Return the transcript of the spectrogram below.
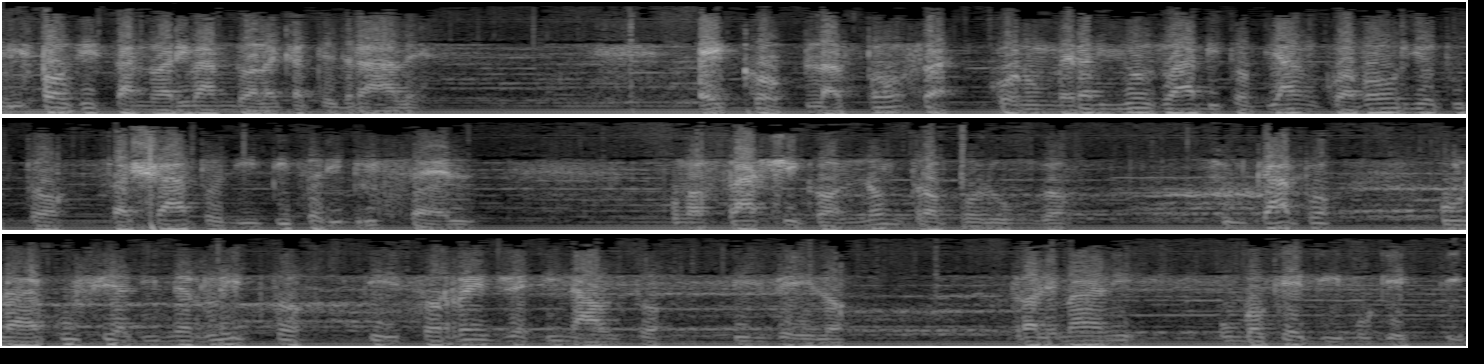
Gli sposi stanno arrivando alla cattedrale. Ecco la sposa con un meraviglioso abito bianco avorio tutto fasciato di pizzo di Bruxelles, uno strascico non troppo lungo. Sul capo una cuffia di merletto che sorregge in alto il velo. Tra le mani un bouquet di mughetti.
